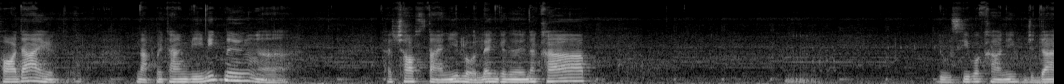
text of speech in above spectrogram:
พอได้หนักไปทางดีนิดนึงอ่าถ้าชอบสไตล์นี้โหลดเล่นกันเลยนะครับ ดูซิว่าคราวนี้ผมจะได้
